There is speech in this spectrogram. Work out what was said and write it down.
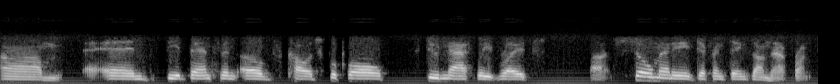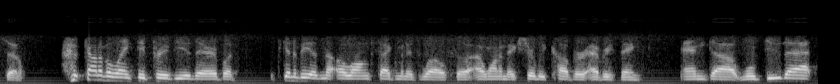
um, and the advancement of college football, student athlete rights, uh, so many different things on that front. So kind of a lengthy preview there, but it's going to be a, a, long segment as well, so I want to make sure we cover everything. And uh, we'll do that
